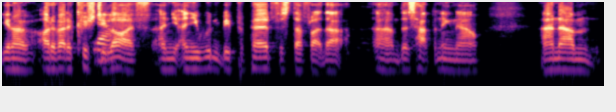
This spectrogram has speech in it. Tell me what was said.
You know, I'd have had a cushy Yeah. life and, you- and you wouldn't be prepared for stuff like that um, that's happening now. And, um,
